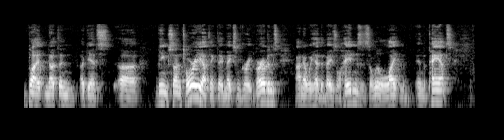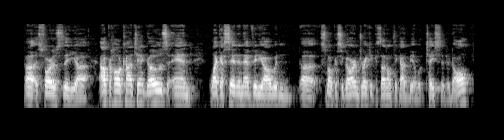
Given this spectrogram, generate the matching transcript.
but nothing against uh, Beam Suntory. I think they make some great bourbons. I know we had the Basil Hayden's. It's a little light in the, in the pants uh, as far as the uh, alcohol content goes. And like I said in that video, I wouldn't uh, smoke a cigar and drink it because I don't think I'd be able to taste it at all.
